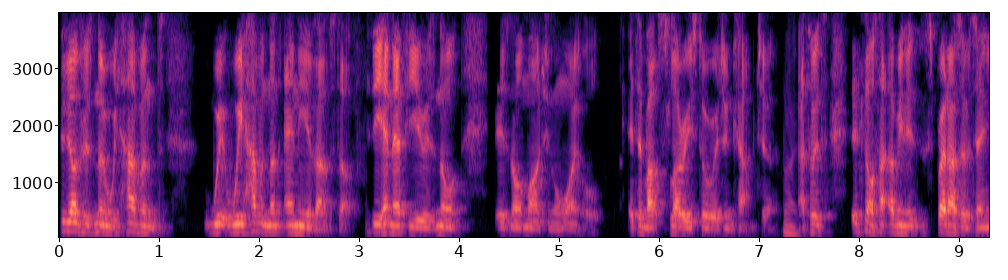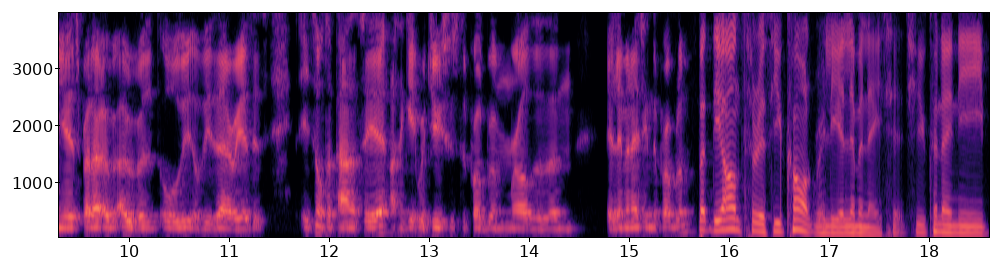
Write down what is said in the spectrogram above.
The answer is no. We haven't. We, we haven't done any of that stuff. The NFU is not is not marching on Whitehall. It's about slurry storage and capture. Right. And so it's it's not. I mean, it's spread out over ten years, spread out over, over all the, of these areas. It's it's not a panacea. I think it reduces the problem rather than eliminating the problem. But the answer is you can't really eliminate it. You can only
